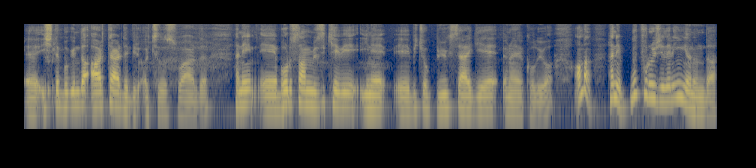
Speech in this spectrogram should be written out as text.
e, işte bugün de Arter'de bir açılış vardı. Hani e, Borusan Müzik Evi yine e, birçok büyük sergiye ön ayak oluyor. Ama hani bu projelerin yanında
